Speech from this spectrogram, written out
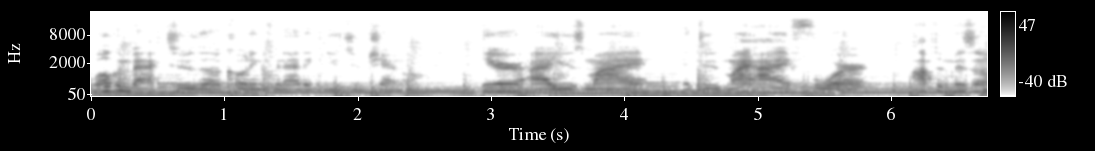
Welcome back to the Coding Fanatic YouTube channel. Here I use my my eye for optimism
